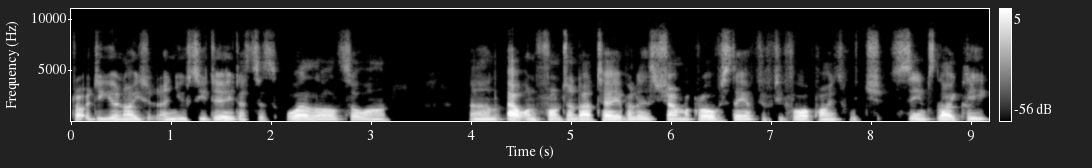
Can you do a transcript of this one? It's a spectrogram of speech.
Drogheda United and UCD, that's as well also on. Um, out in front on that table is Shamrock Rovers. They have 54 points, which seems likely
